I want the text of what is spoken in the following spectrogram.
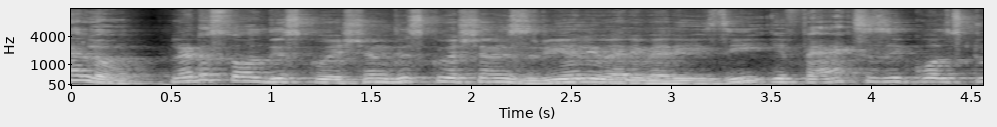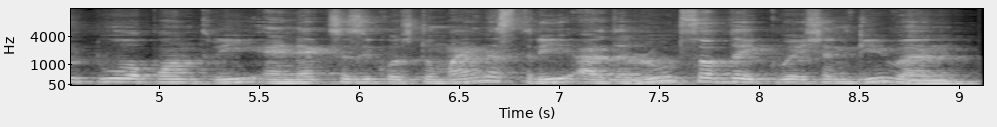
Hello, let us solve this question. This question is really very very easy. If x is equals to 2 upon 3 and x is equals to minus 3 are the roots of the equation given,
